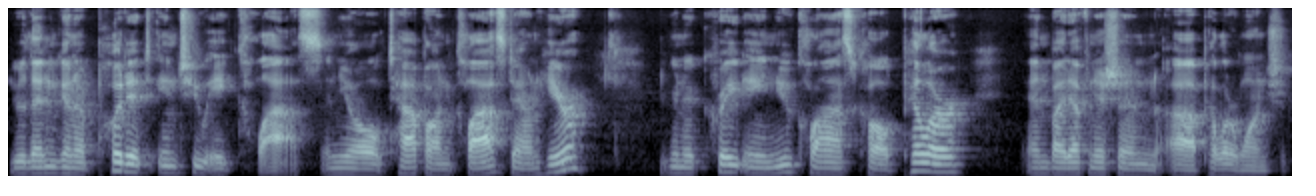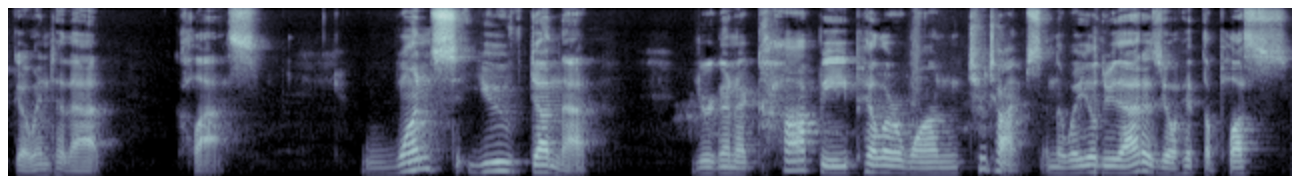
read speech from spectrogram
You're then going to put it into a class, and you'll tap on class down here. You're going to create a new class called pillar, and by definition, uh, pillar 1 should go into that class. Once you've done that, you're going to copy pillar 1 two times. And the way you'll do that is you'll hit the plus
